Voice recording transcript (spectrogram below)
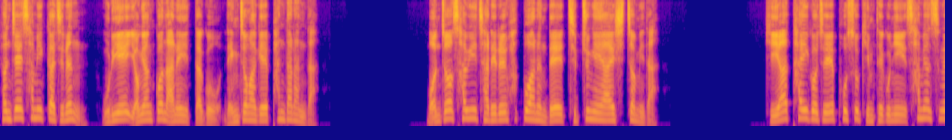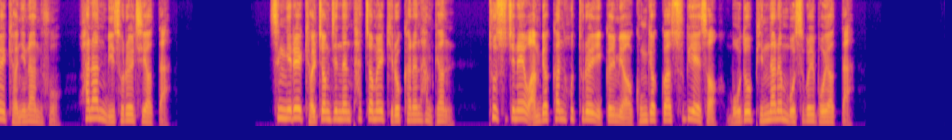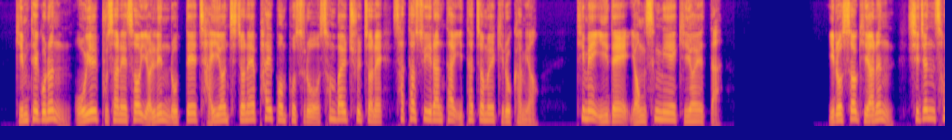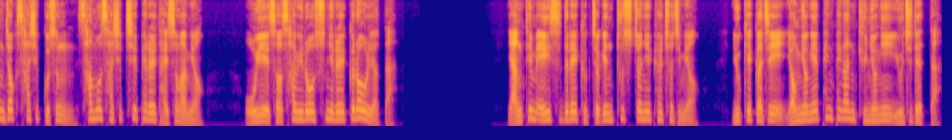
현재 3위까지는 우리의 영향권 안에 있다고 냉정하게 판단한다. 먼저 4위 자리를 확보하는 데 집중해야 할 시점이다. 기아 타이거즈의 포수 김태군이 3연승을 견인한 후 환한 미소를 지었다. 승리를 결정짓는 타점을 기록하는 한편 투수진의 완벽한 호투를 이끌며 공격과 수비에서 모두 빛나는 모습을 보였다. 김태곤은 5일 부산에서 열린 롯데 자이언츠전의 8번포수로 선발 출전해 4타수 1안타 2타점을 기록하며 팀의 2대 0 승리에 기여했다. 이로써 기아는 시즌 성적 49승 3무 47패를 달성하며 5위에서 4위로 순위를 끌어올렸다. 양팀 에이스들의 극적인 투수전이 펼쳐지며 6회까지 0-0의 팽팽한 균형이 유지됐다.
